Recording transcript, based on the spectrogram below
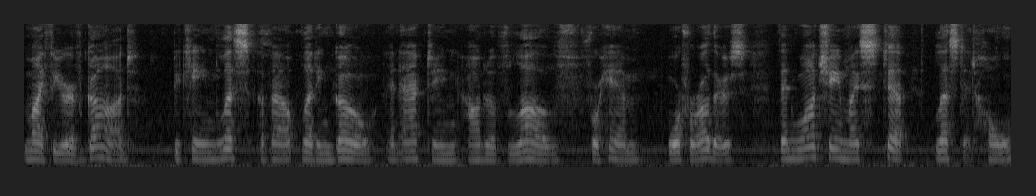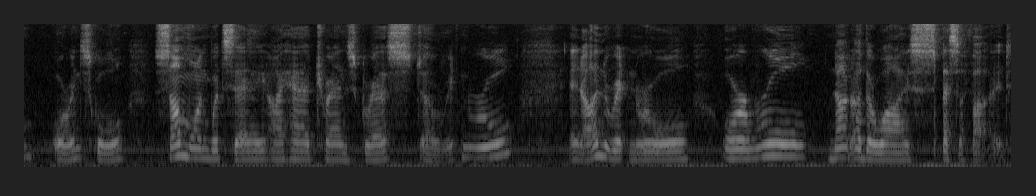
my fear of God became less about letting go and acting out of love for him or for others than watching my step lest at home or in school someone would say I had transgressed a written rule, an unwritten rule, or a rule not otherwise specified.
